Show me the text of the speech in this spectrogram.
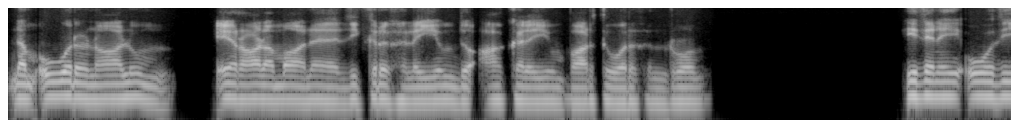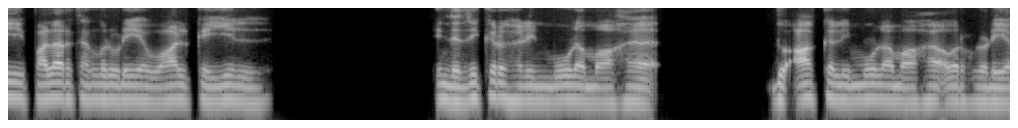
நம் ஒவ்வொரு நாளும் ஏராளமான திக்ருகளையும் துஆக்களையும் பார்த்து வருகின்றோம். இதனை ஓதி பலர் தங்களுடைய வாழ்க்கையில் இந்த திக்ருகளின் மூலமாக துஆக்களின் மூலமாக அவர்களுடைய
